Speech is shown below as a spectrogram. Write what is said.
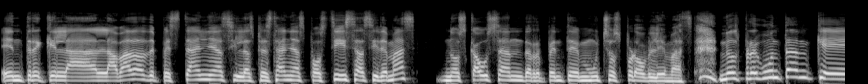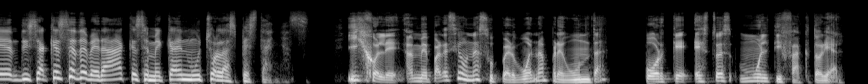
entre que la lavada de pestañas y las pestañas postizas y demás nos causan de repente muchos problemas. Nos preguntan que, dice, ¿a qué se deberá que se me caen mucho las pestañas? Híjole, me parece una súper buena pregunta porque esto es multifactorial.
